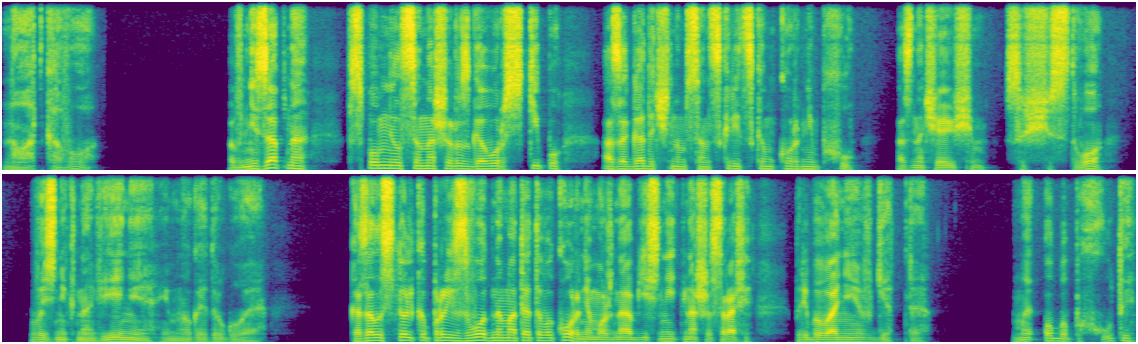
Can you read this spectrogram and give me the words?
Но от кого? Внезапно вспомнился наш разговор с Типу о загадочном санскритском корне «бху», означающем «существо», «возникновение» и многое другое. Казалось, только производным от этого корня можно объяснить наше с Рафи пребывание в гетто. Мы оба пхуты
